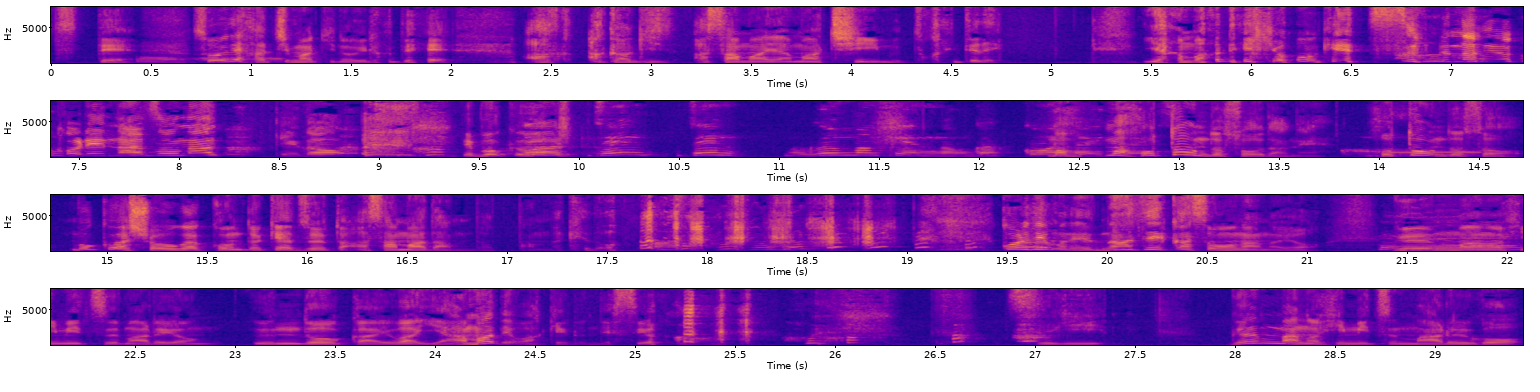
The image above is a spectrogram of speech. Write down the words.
つってうん、それで鉢巻きの色で、あ赤城、浅間山チームとか言ってね、山で表現するのよ。これ謎なんだけど。で、僕はえ、全、全、群馬県の学校はまあ、まあ、ほとんどそうだね。ほとんどそう。僕は小学校の時はずっと浅間団だったんだけど。これでもね、なぜかそうなのよ。群馬の秘密丸4。運動会は山で分けるんですよ。次。群馬の秘密丸5。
